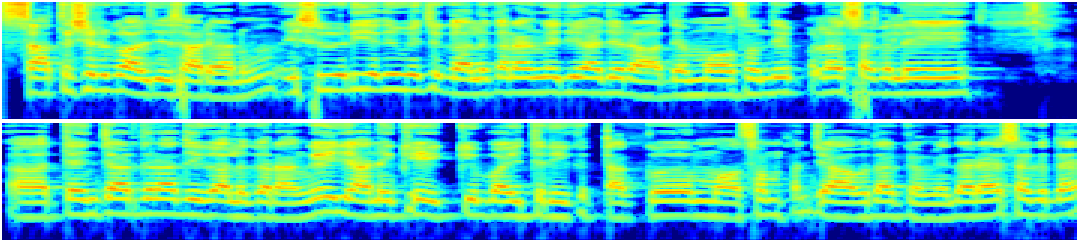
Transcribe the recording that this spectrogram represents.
ਸਤਿ ਸ਼੍ਰੀ ਅਕਾਲ ਜੀ ਸਾਰਿਆਂ ਨੂੰ। ਇਸ ਵੀਡੀਓ ਦੇ ਵਿੱਚ ਗੱਲ ਕਰਾਂਗੇ ਜੀ ਅੱਜ ਰਾਤ ਦੇ ਮੌਸਮ ਦੀ ਪਲੱਸ ਅਗਲੇ ਅ, ਤਿੰਨ ਚਾਰ ਦਿਨਾਂ ਦੀ ਗੱਲ ਕਰਾਂਗੇ ਯਾਨੀ ਕਿ 21 22 ਤਰੀਕ ਤੱਕ ਮੌਸਮ ਪੰਜਾਬ ਦਾ ਕਿਵੇਂ ਦਾ ਰਹਿ ਸਕਦਾ ਹੈ।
